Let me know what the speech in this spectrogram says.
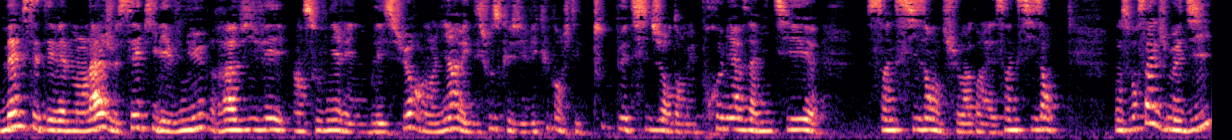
même cet événement-là, je sais qu'il est venu raviver un souvenir et une blessure en lien avec des choses que j'ai vécues quand j'étais toute petite, genre dans mes premières amitiés, euh, 5-6 ans, tu vois, quand j'avais 5-6 ans. Donc c'est pour ça que je me dis,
